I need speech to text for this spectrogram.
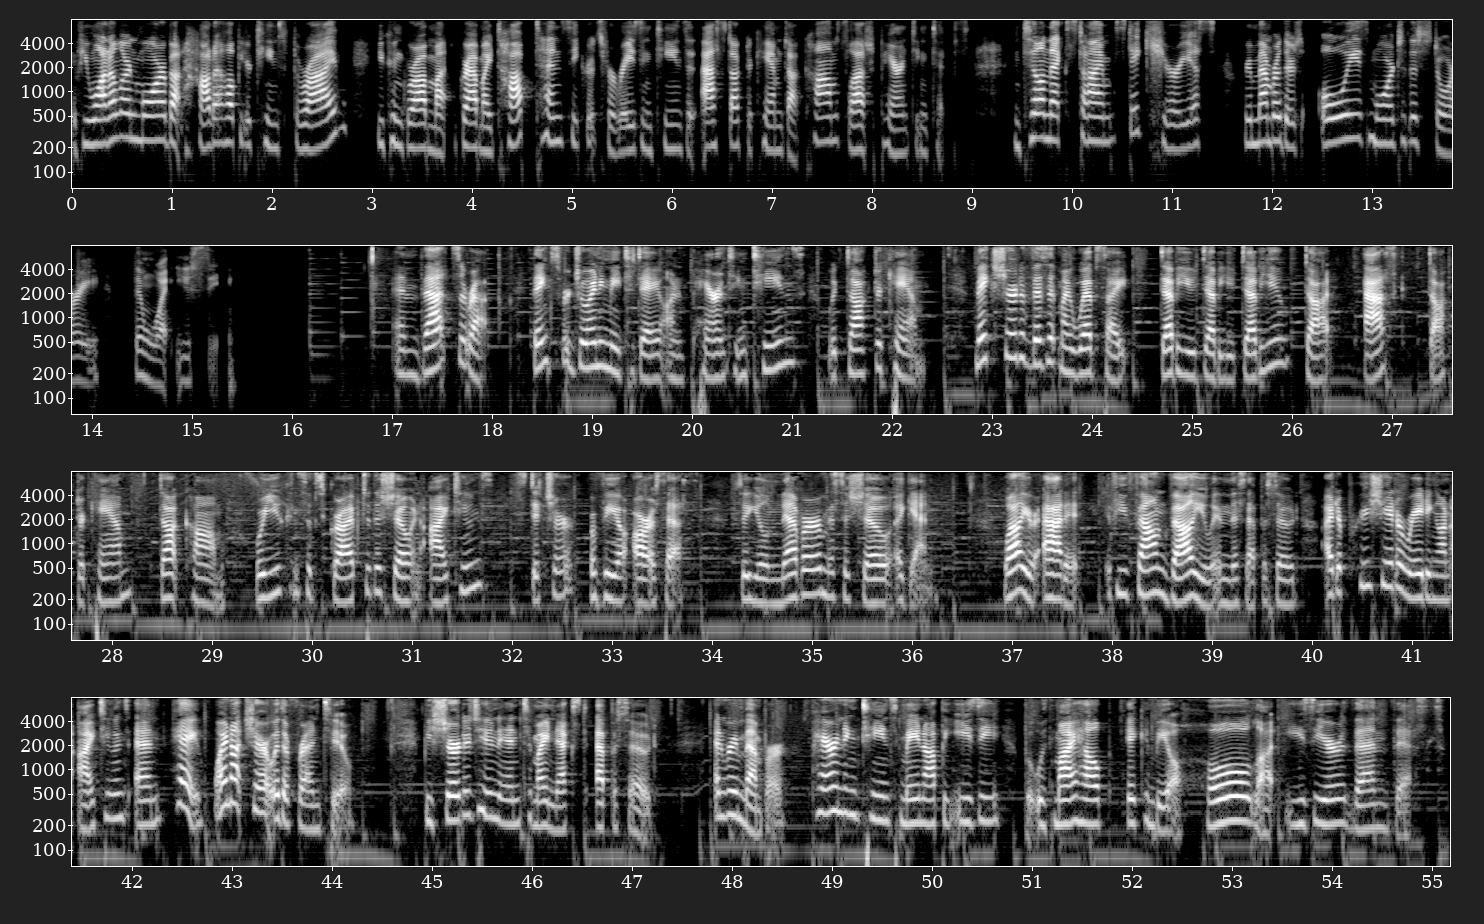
If you want to learn more about how to help your teens thrive, you can grab my, grab my top 10 secrets for raising teens at askdrcam.com slash parenting tips. Until next time, stay curious. Remember, there's always more to the story than what you see. And that's a wrap. Thanks for joining me today on Parenting Teens with Dr. Cam. Make sure to visit my website, www.askdrcam.com, where you can subscribe to the show in iTunes, Stitcher, or via RSS, so you'll never miss a show again. While you're at it, if you found value in this episode, I'd appreciate a rating on iTunes and hey, why not share it with a friend too? Be sure to tune in to my next episode. And remember, parenting teens may not be easy, but with my help, it can be a whole lot easier than this.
